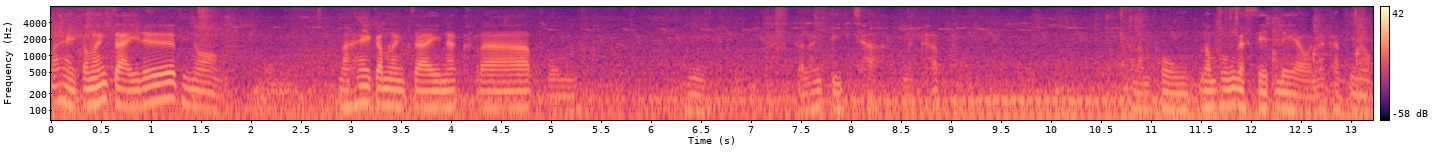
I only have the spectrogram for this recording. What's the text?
มาให้กำลังใจเด้อพี่น้อง มาให้กำลังใจนะครับผมนี่กำลังติดฉากนะครับำโพงลำโพงกับเซตแล้วนะครับพี่น้อง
